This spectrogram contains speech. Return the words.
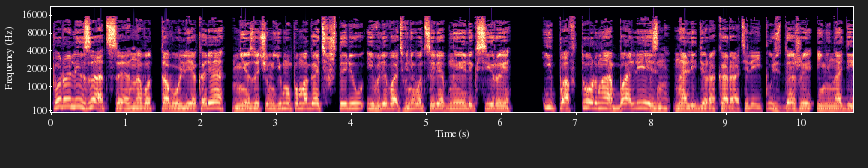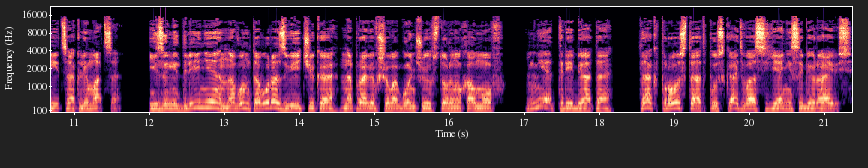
Парализация на вот того лекаря, незачем ему помогать штырю и вливать в него целебные эликсиры, и повторно болезнь на лидера карателей, пусть даже и не надеется оклематься. И замедление на вон того разведчика, направившего гончую в сторону холмов. Нет, ребята, так просто отпускать вас я не собираюсь.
